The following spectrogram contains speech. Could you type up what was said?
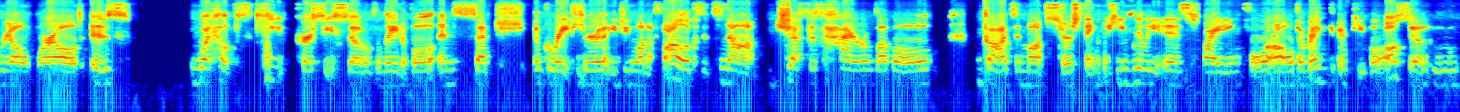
real world is what helps keep Percy so relatable and such a great hero that you do want to follow because it's not just this higher level gods and monsters thing, but he really is fighting for all the regular people also who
